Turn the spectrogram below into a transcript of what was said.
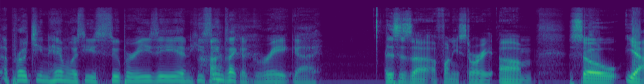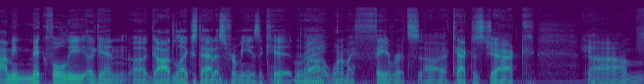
approaching him? Was he super easy? And he seems like a great guy. This is a, a funny story. Um, so yeah, I mean Mick Foley again, uh, godlike status for me as a kid. Uh, right. Uh, one of my favorites. Uh, Cactus Jack Um,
